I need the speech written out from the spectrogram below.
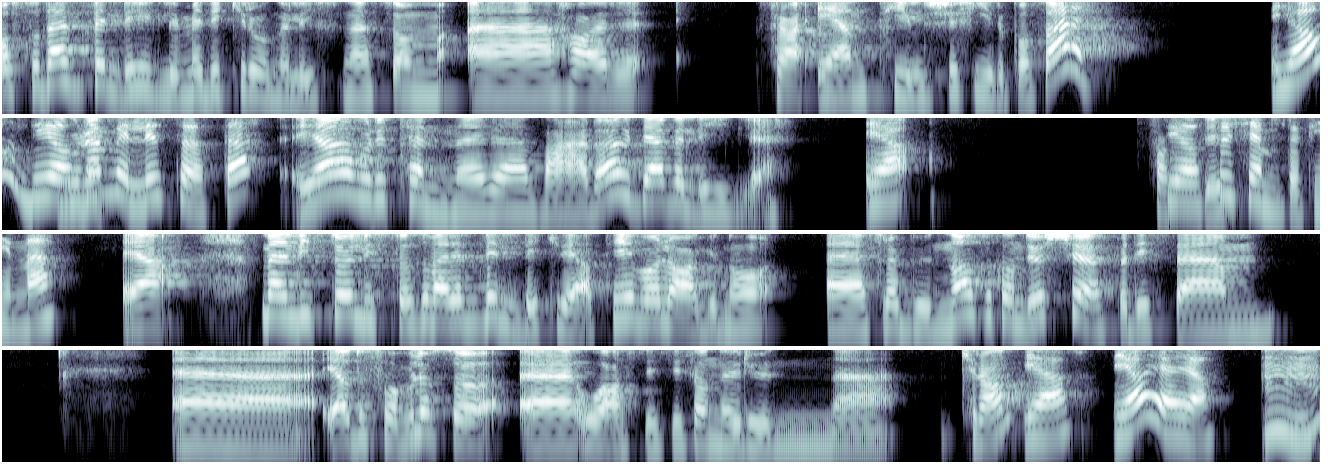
også det er veldig hyggelig med de kronelysene som eh, har fra 1 til 24 på seg. ja, de også du- er veldig søte. Ja, Hvor du tenner eh, hver dag. Det er veldig hyggelig. Ja, de er også kjempefine. Ja. Men hvis du har lyst til å være veldig kreativ og lage noe eh, fra bunnen av, så kan du jo kjøpe disse eh, Ja, du får vel også eh, Oasis i sånn rund eh, krans. Ja, ja, ja. ja. Mm.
